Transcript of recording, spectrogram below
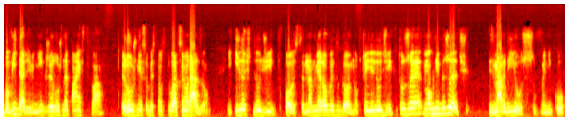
bo widać w nich, że różne państwa różnie sobie z tą sytuacją radzą. I ilość ludzi w Polsce, nadmiarowych zgonów, czyli ludzi, którzy mogliby żyć, zmarli już w wyniku,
